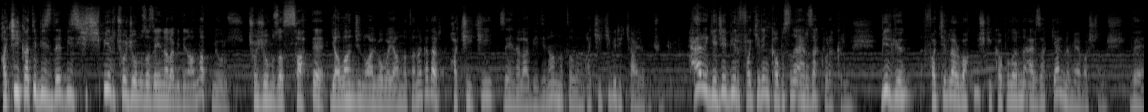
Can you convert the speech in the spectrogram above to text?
Hakikati bizde biz hiçbir çocuğumuza Zeynel Abidin'i anlatmıyoruz. Çocuğumuza sahte, yalancı Noel Baba'yı anlatana kadar hakiki Zeynel Abidin'i anlatalım. Hakiki bir hikaye bu çünkü. Her gece bir fakirin kapısına erzak bırakırmış. Bir gün fakirler bakmış ki kapılarına erzak gelmemeye başlamış. Ve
